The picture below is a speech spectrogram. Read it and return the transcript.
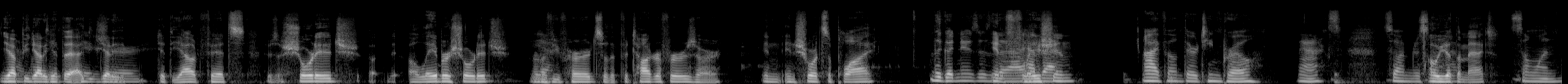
Yep, you got to get the. You got to get the outfits. There's a shortage, a- a labor shortage. I don't know if Yeah. you've heard. So the photographers are in, in short supply. The good news is that I have that Inflation. iPhone 13 Pro Max, so I'm just Oh, you got the max. someone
